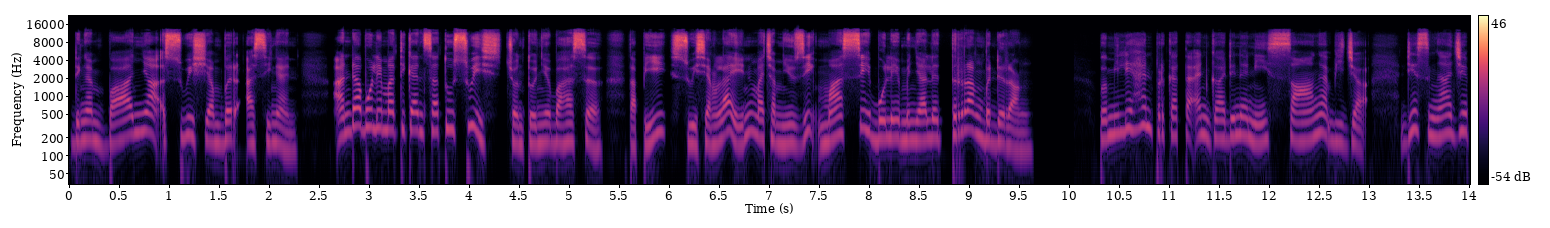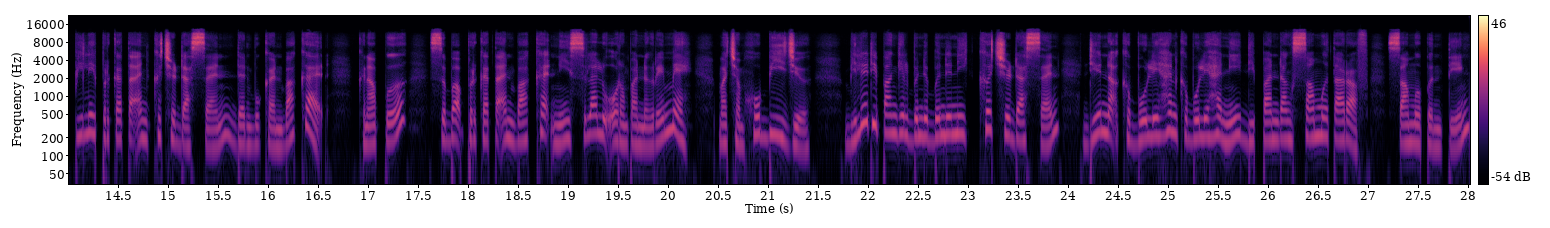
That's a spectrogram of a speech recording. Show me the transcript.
dengan banyak switch yang berasingan. Anda boleh matikan satu switch, contohnya bahasa. Tapi switch yang lain macam muzik masih boleh menyala terang benderang. Pemilihan perkataan Gardner ni sangat bijak. Dia sengaja pilih perkataan kecerdasan dan bukan bakat. Kenapa? Sebab perkataan bakat ni selalu orang pandang remeh, macam hobi je. Bila dipanggil benda-benda ni kecerdasan, dia nak kebolehan-kebolehan ni dipandang sama taraf, sama penting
